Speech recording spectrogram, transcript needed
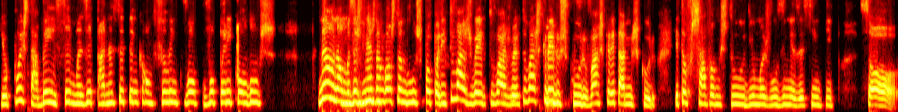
E eu, pois está bem, sei, mas é pá, não sei, tenho cá um feeling que vou, vou parir com luz. Não, não, mas as mulheres não gostam de luz para parir. Tu vais ver, tu vais ver, tu vais querer o escuro, vais querer estar no escuro. Então fechávamos tudo e umas luzinhas assim, tipo, só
